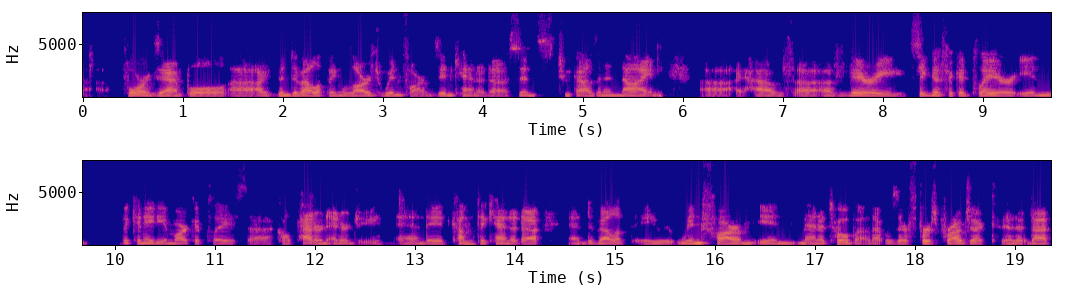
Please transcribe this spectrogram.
Uh, for example, uh, I've been developing large wind farms in Canada since 2009. Uh, I have a very significant player in the Canadian marketplace uh, called Pattern Energy, and they had come to Canada and developed a wind farm in Manitoba. That was their first project. And that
